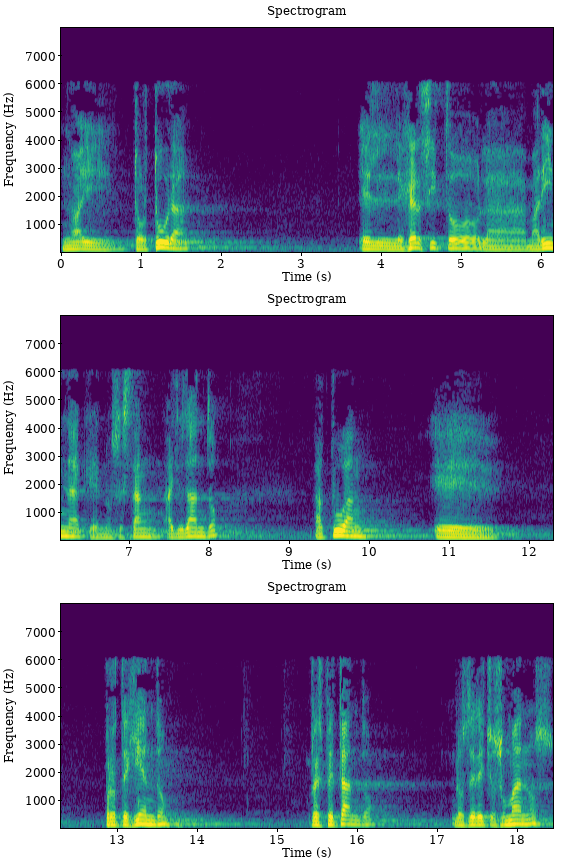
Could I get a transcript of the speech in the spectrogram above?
no hay tortura. El ejército, la marina que nos están ayudando, actúan eh, protegiendo, respetando los derechos humanos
